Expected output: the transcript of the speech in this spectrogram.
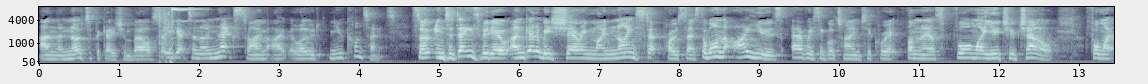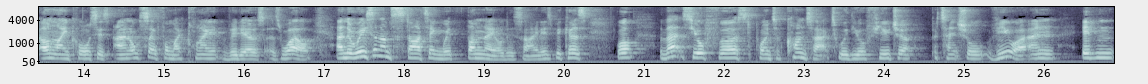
and the notification bell so you get to know next time I upload new content. So in today's video, I'm going to be sharing my nine step process, the one that I use every single time to create thumbnails for my YouTube channel, for my online courses, and also for my client videos as well. And the reason I'm starting with thumbnail design is because, well, that's your first point of contact with your future potential viewer. And if,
